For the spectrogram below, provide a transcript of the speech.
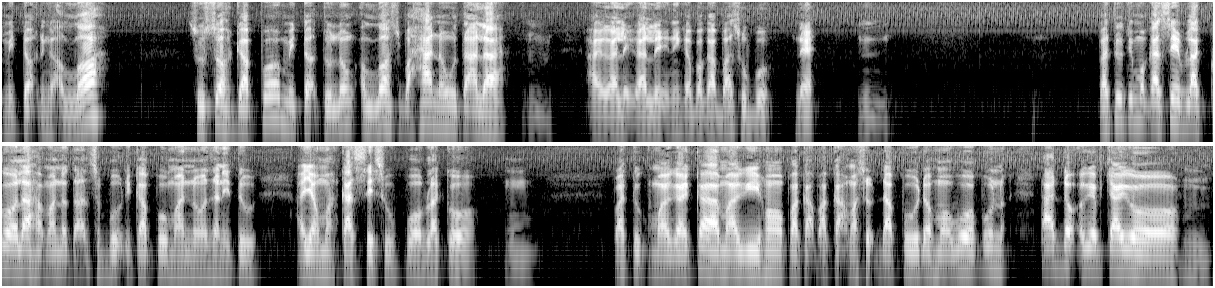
minta dengan Allah. Susah gapo minta tolong Allah Subhanahu taala. Hmm. Air galik-galik ni kabar-kabar subuh. Neh. Hmm. Lepas tu terima kasih belakang lah mana tak sebut di kampung mana sana itu. Ayah mah kasih supo belako. Hmm. Lepas tu kemarin kan mari ha pakak-pakak masuk dapur dah mau pun tak ada orang percaya. Hmm.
